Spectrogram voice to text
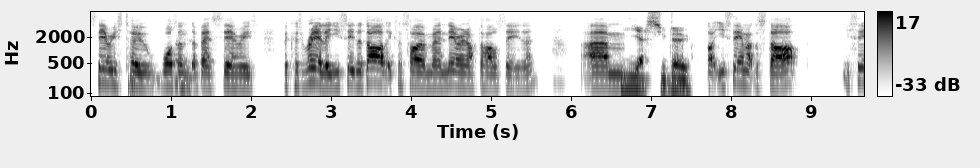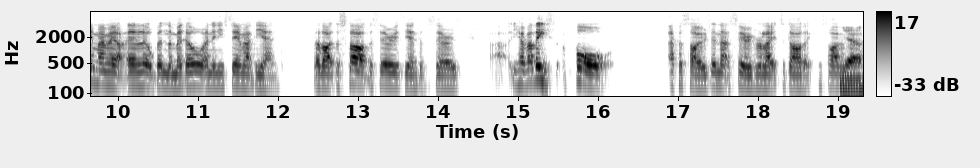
Series two wasn't No. the best series because really you see the Daleks and Cybermen near enough the whole season. Um, Yes, you do. like you see him at the start, you see him a a little bit in the middle, and then you see him at the end. So like the start of the series, the end of the series. Uh, you have at least four episodes in that series related to Daleks and Cybermen. Yeah,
